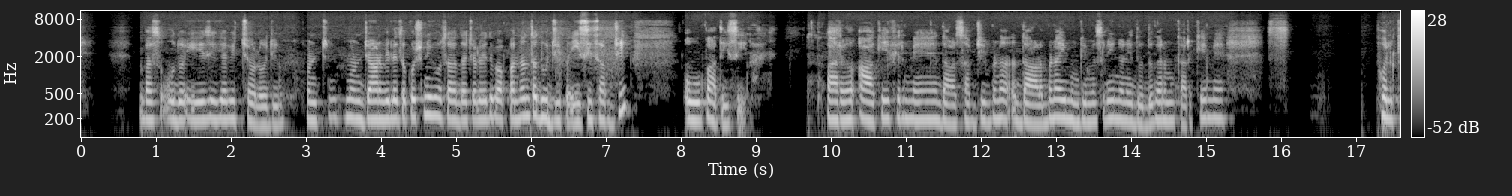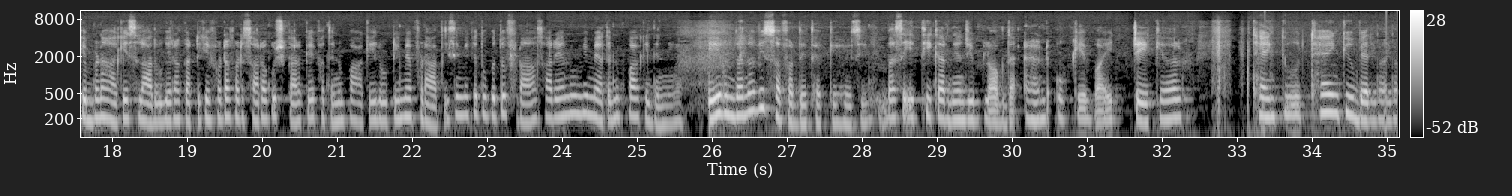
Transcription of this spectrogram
ਬਸ ਉਦੋਂ ਇਹ ਸੀਗਾ ਵੀ ਚਲੋ ਜੀ, ਹੁਣ ਹੁਣ ਜਾਣ ਵੇਲੇ ਤਾਂ ਕੁਛ ਨਹੀਂ ਹੋ ਸਕਦਾ, ਚਲੋ ਇਹਦੇ ਪਾਪਾ ਨਾਲ ਤਾਂ ਦੂਜੀ ਪਈ ਸੀ ਸਬਜ਼ੀ, ਉਹ ਪਾਤੀ ਸੀ। ਪਰ ਆ ਕੇ ਫਿਰ ਮੈਂ ਦਾਲ ਸਬਜ਼ੀ ਬਣਾ, ਦਾਲ ਬਣਾਈ ਮੂੰਗੀ ਮਸਰੀ ਇਹਨਾਂ ਨੇ ਦੁੱਧ ਗਰਮ ਕਰਕੇ ਮੈਂ ਫੁਲਕੇ ਬਣਾ ਕੇ, ਸਲਾਦ ਵਗੈਰਾ ਕੱਟ ਕੇ, ਫਟਾਫਟ ਸਾਰਾ ਕੁਛ ਕਰਕੇ ਫਤਿਹ ਨੂੰ ਪਾ ਕੇ ਰੋਟੀ ਮੈਂ ਫੜਾ ਤੀ ਸੀ। ਮੈਂ ਕਿਹਾ, ਤੂੰ ਪੁੱਤ ਫੜਾ ਸਾਰਿਆਂ ਨੂੰ ਵੀ ਮੈਂ ਤੈਨੂੰ ਪਾ ਕੇ ਦਿੰਦੀ ਹਾਂ ਇਹ ਹੁੰਦਾ ਨਾ ਵੀ ਸਫ਼ਰ ਦੇ ਥੱਕੇ ਹੋਏ ਸੀ। ਬਸ ਇੱਥੇ ਹੀ ਕਰਦੇ ਹਾਂ ਜੀ blog the end okay bye take care thank you thank you very much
